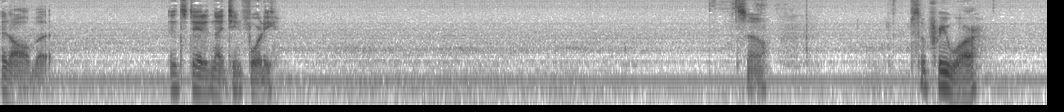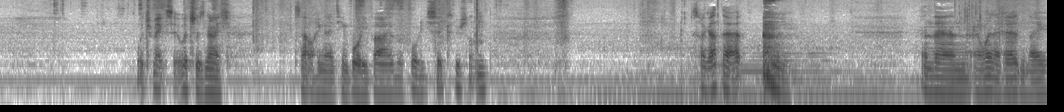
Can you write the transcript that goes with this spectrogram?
at all, but it's dated 1940. So, so pre-war, which makes it, which is nice. It's not like 1945 or 46 or something. So I got that. and then I went ahead and I,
